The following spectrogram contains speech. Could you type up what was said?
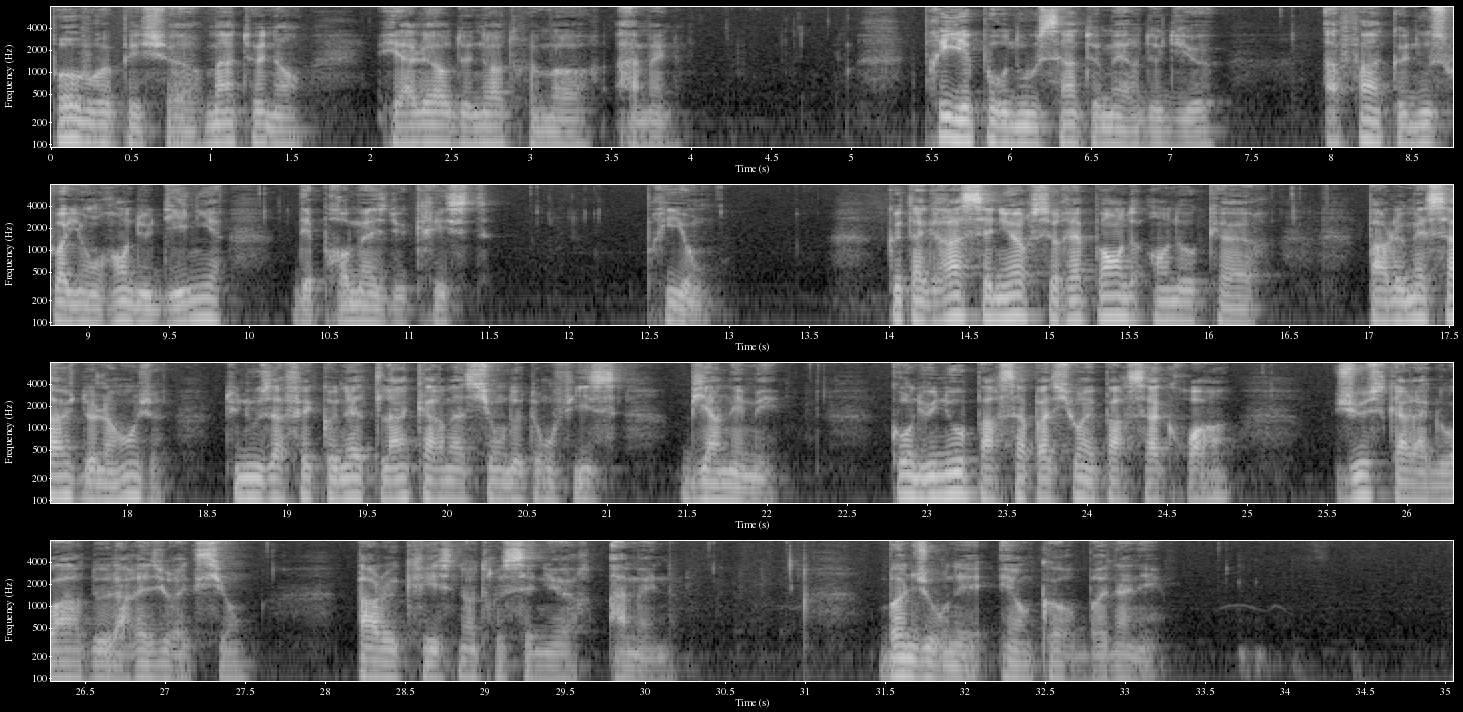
pauvres pécheurs, maintenant et à l'heure de notre mort. Amen. Priez pour nous, Sainte Mère de Dieu, afin que nous soyons rendus dignes des promesses du Christ. Prions. Que ta grâce, Seigneur, se répande en nos cœurs. Par le message de l'ange, tu nous as fait connaître l'incarnation de ton Fils bien-aimé. Conduis-nous par sa passion et par sa croix, jusqu'à la gloire de la résurrection. Par le Christ notre Seigneur. Amen. Bonne journée et encore bonne année.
